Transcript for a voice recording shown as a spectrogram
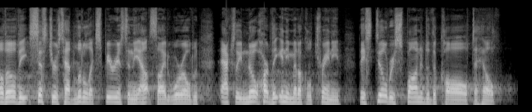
Although the sisters had little experience in the outside world, with actually no hardly any medical training, they still responded to the call to help.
